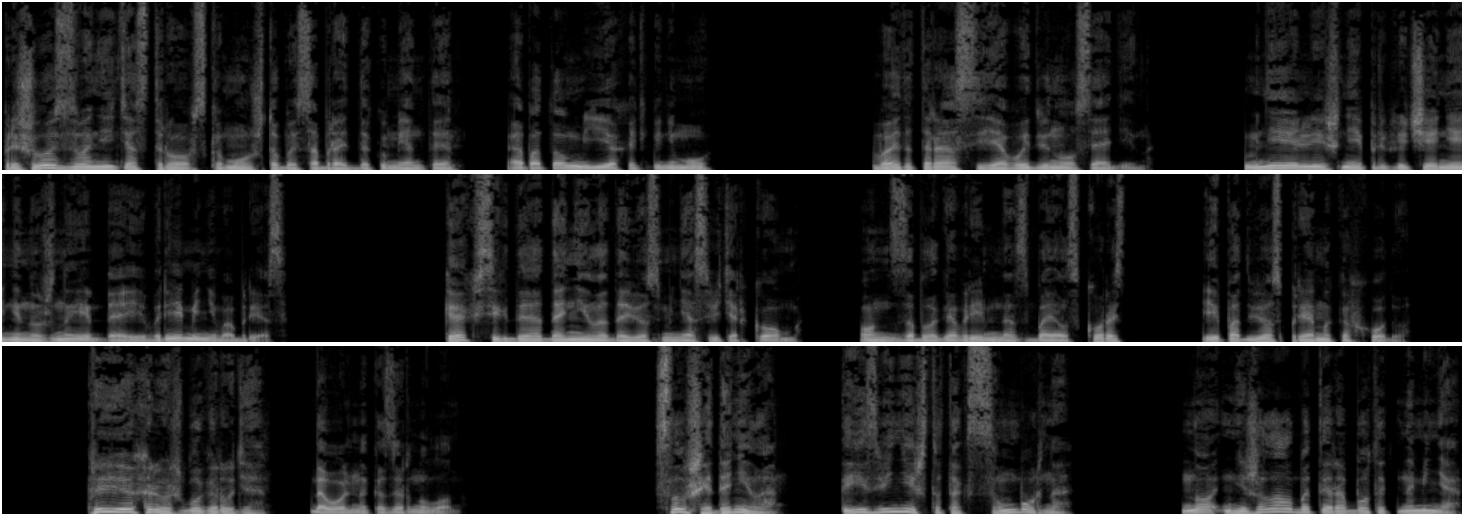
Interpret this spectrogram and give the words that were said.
Пришлось звонить Островскому, чтобы собрать документы, а потом ехать к нему. В этот раз я выдвинулся один. Мне лишние приключения не нужны, да и времени в обрез. Как всегда, Данила довез меня с ветерком. Он заблаговременно сбавил скорость и подвез прямо ко входу. «Приехали, ваше благородие», — довольно козырнул он. «Слушай, Данила, ты извини, что так сумбурно, но не желал бы ты работать на меня.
